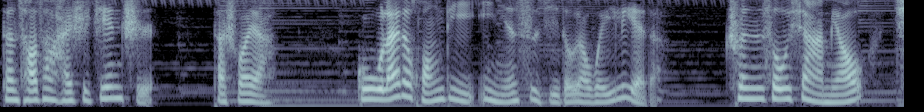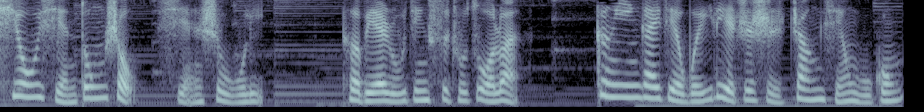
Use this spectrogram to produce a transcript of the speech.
但曹操还是坚持。他说呀：“古来的皇帝一年四季都要围猎的，春搜夏苗，秋显冬狩，显示武力。特别如今四处作乱，更应该借围猎之势彰显武功。”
